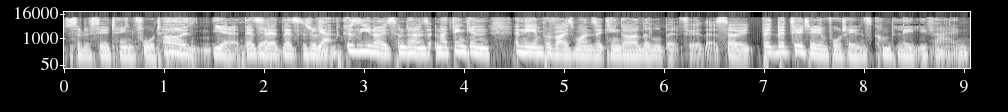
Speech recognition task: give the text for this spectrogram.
Sort of 13, 14. Oh, yeah, that's yeah. That, that's the sort of Yeah. because you know sometimes, and I think in in the improvised ones it can go a little bit further. So, but but 13 and 14 is completely fine.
